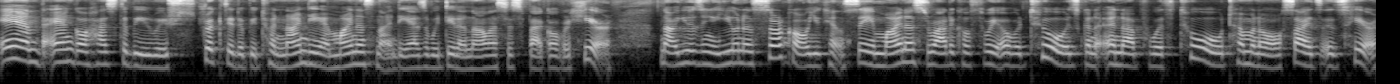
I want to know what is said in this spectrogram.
and the angle has to be restricted between 90 and minus 90 as we did analysis back over here. Now using a unit circle, you can see minus radical 3 over 2 is going to end up with two terminal sides is here.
